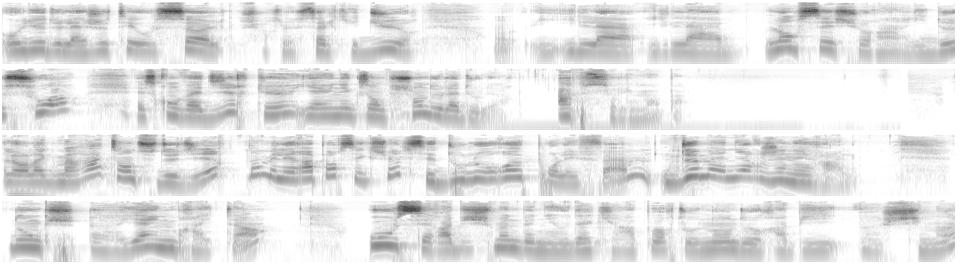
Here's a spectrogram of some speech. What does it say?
au lieu de la jeter au sol, sur le sol qui est dur, il l'a il lancé sur un lit de soie, est-ce qu'on va dire qu'il y a une exemption de la douleur? Absolument pas. Alors la Gemara tente de dire non mais les rapports sexuels c'est douloureux pour les femmes de manière générale. Donc euh, il y a une braïta où c'est Rabbi Shimon ben Yehuda qui rapporte au nom de Rabbi euh, Shimon.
